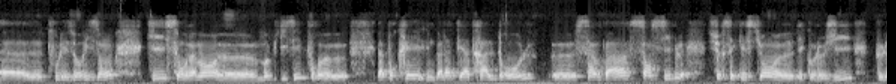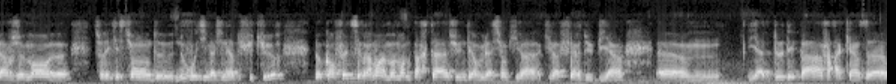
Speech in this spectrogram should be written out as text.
euh, tous les horizons, qui sont vraiment euh, mobilisés pour, euh, bah, pour créer une balade théâtrale drôle, euh, sympa, sensible sur ces questions d'écologie, plus largement sur les questions de nouveaux imaginaires du futur. Donc en fait, c'est vraiment un moment de partage, une déambulation qui va, qui va faire du bien. Il y a deux départs à 15h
